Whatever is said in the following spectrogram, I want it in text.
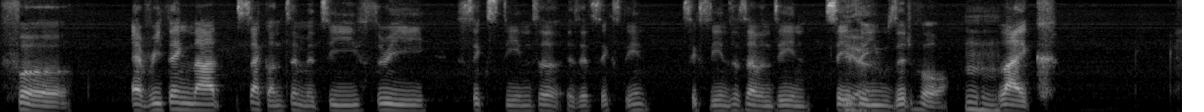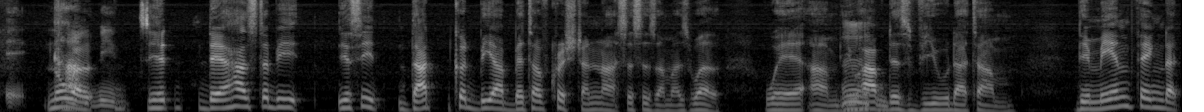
for everything that second timothy 3 16 to is it 16 16 to 17 say to use it for. Mhm. like it No, well, be it, there has to be you see that could be a bit of christian narcissism as well where um you have this view that um the main thing that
